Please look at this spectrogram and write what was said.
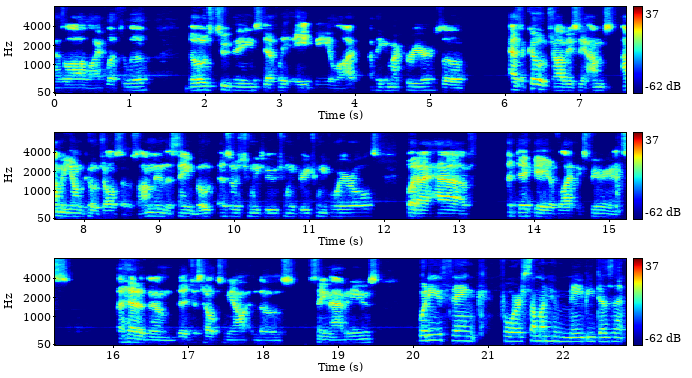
has a lot of life left to live. Those two things definitely aid me a lot, I think, in my career. So as a coach, obviously, I'm I'm a young coach also, so I'm in the same boat as those 22, 23, 24 year olds, but I have a decade of life experience ahead of them that just helps me out in those same avenues. What do you think for someone who maybe doesn't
